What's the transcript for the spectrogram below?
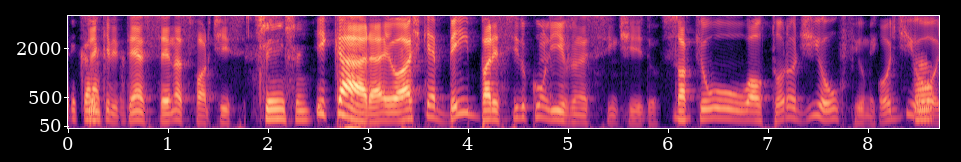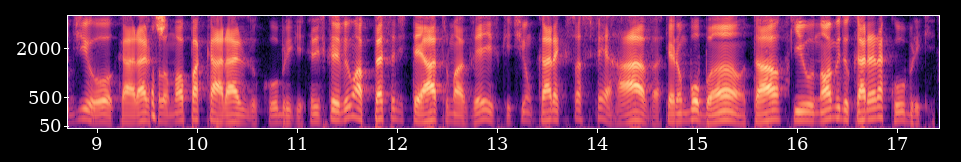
Fica, né? Vê que ele tem as cenas fortíssimas. Sim, sim. E, cara, eu acho que é bem parecido com o livro nesse sentido. Só que o autor odiou o filme. Odiou, Ah. odiou. Caralho, falou mal pra caralho do Kubrick. Ele escreveu uma peça de teatro uma vez que tinha um cara que só se ferrava, que era um bobão e tal, que o nome do cara era Kubrick.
